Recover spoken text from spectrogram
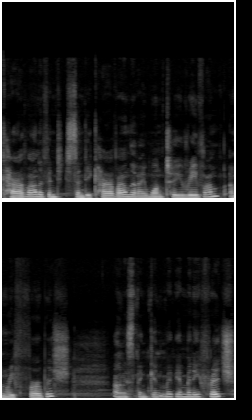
caravan, a vintage Sindy caravan that I want to revamp and refurbish I was thinking maybe a mini fridge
